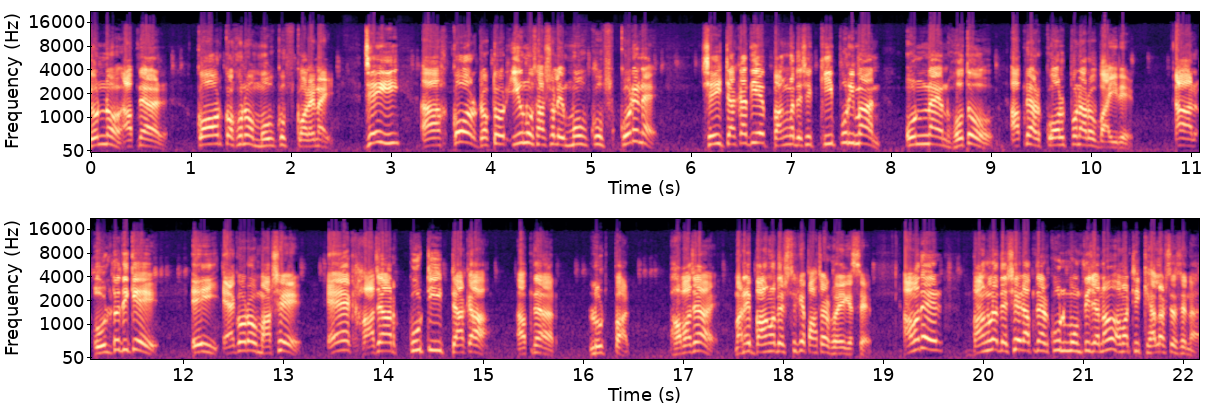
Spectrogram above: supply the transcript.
জন্য আপনার কর কখনো মৌকুফ করে নাই। যেই কর ডক্টর ইউনুস আসলে মৌকুফ করে নেয়, সেই টাকা দিয়ে বাংলাদেশে কি পরিমাণ উন্নয়ন হতো, আপনার কল্পনারও বাইরে। আর উল্টো দিকে, এই এগারো মাসে এক হাজার কোটি টাকা আপনার লুটপাট, ভাবা যায়? মানে বাংলাদেশ থেকে পাচার হয়ে গেছে। আমাদের বাংলাদেশের আপনার কোন মন্ত্রী যেন, আমার ঠিক খেয়াল আসতেছে না।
